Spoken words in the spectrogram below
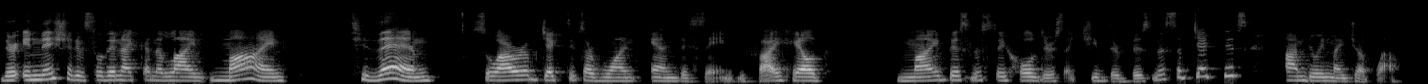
their initiatives? So then I can align mine to them so our objectives are one and the same. If I help my business stakeholders achieve their business objectives, I'm doing my job well.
